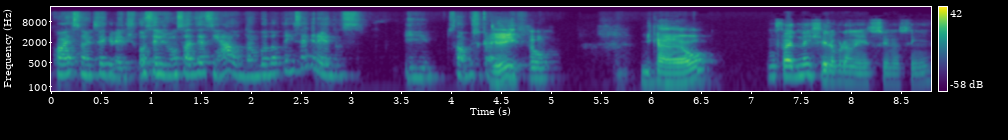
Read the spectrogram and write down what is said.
quais são os segredos. Ou se eles vão só dizer assim, ah, o Dumbledore tem segredos. E sobe os créditos. isso. Mikael. Não fede nem cheira pra mim esse filme, assim.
